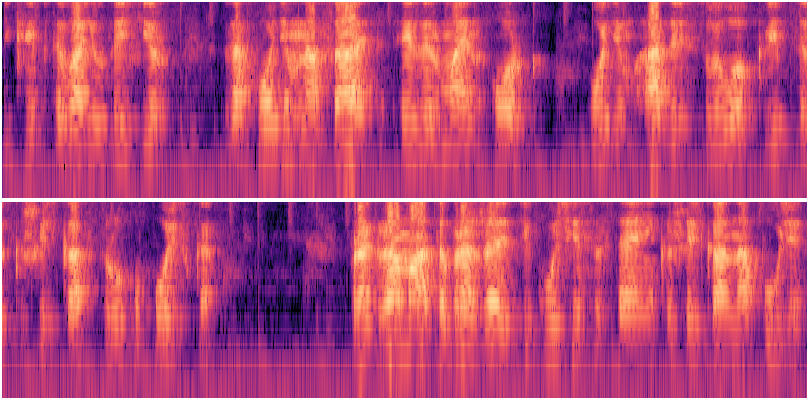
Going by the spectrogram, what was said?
и криптовалюта эфир, заходим на сайт ethermine.org, вводим адрес своего криптокошелька в строку поиска. Программа отображает текущее состояние кошелька на пуле.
